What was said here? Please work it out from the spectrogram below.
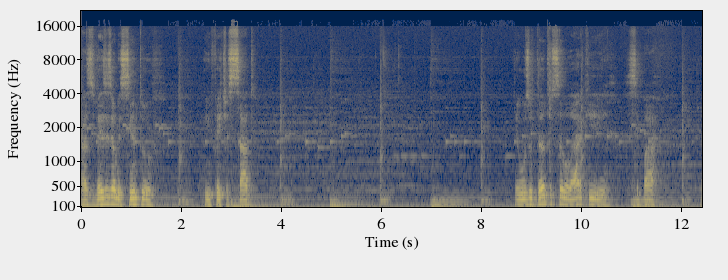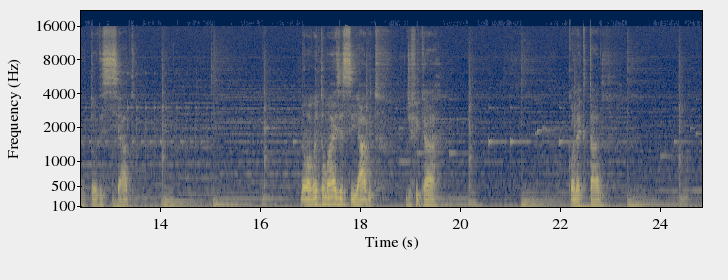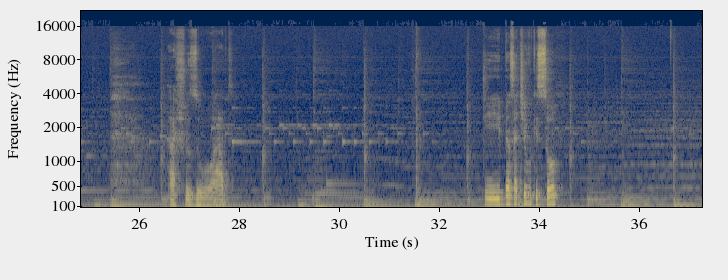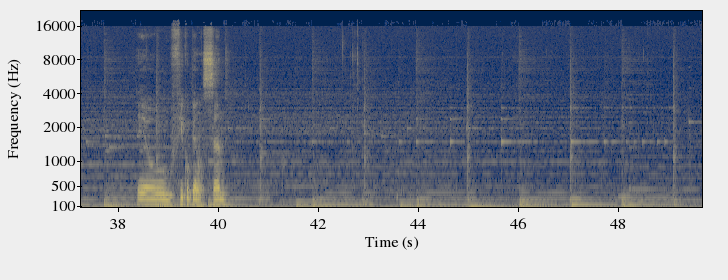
Às vezes eu me sinto enfeitiçado. Eu uso tanto o celular que, se pá, eu tô viciado. Não aguento mais esse hábito de ficar conectado. Acho zoado. E pensativo que sou, eu fico pensando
